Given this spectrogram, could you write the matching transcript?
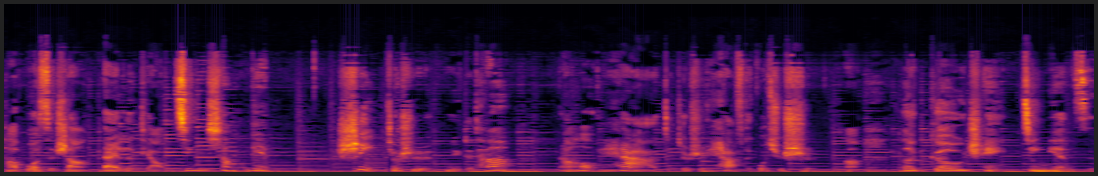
她脖子上戴了条金项链。She 就是女的她，然后 had 就是 have 的过去式啊。A gold chain 金链子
